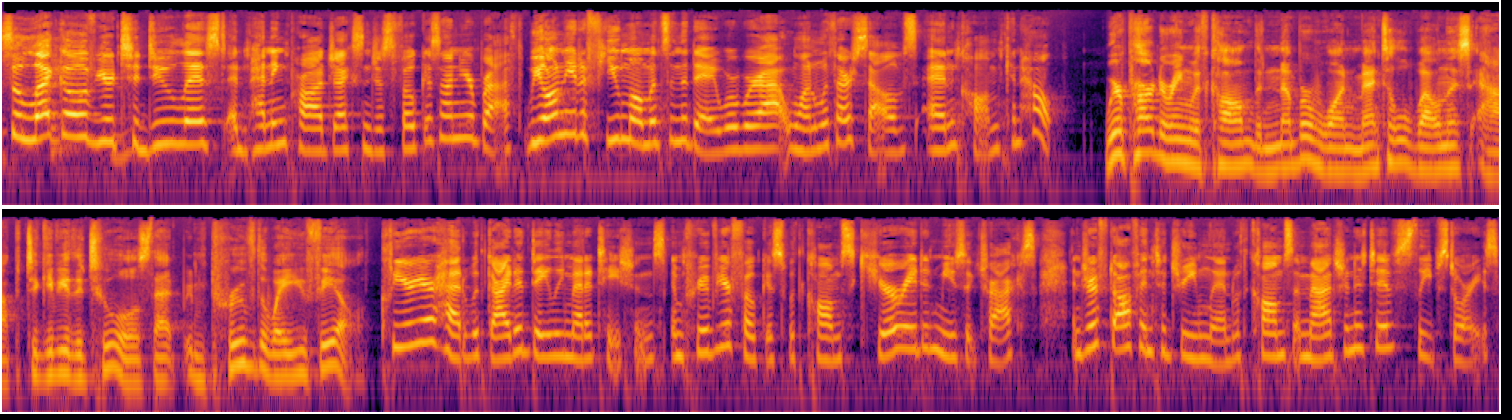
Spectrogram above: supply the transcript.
So let go of your to do list and pending projects and just focus on your breath. We all need a few moments in the day where we're at one with ourselves, and calm can help. We're partnering with Calm, the number one mental wellness app, to give you the tools that improve the way you feel. Clear your head with guided daily meditations, improve your focus with Calm's curated music tracks, and drift off into dreamland with Calm's imaginative sleep stories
